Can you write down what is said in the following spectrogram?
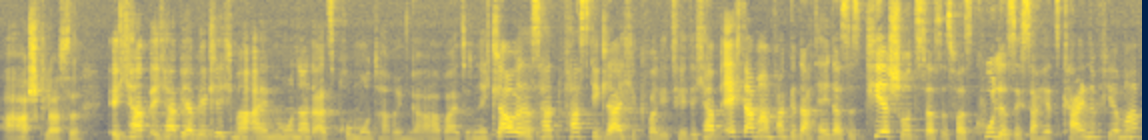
Arschklasse. Ich habe ich hab ja wirklich mal einen Monat als Promoterin gearbeitet. Und ich glaube, das hat fast die gleiche Qualität. Ich habe echt am Anfang gedacht, hey, das ist Tierschutz, das ist was Cooles. Ich sage jetzt keine Firma.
